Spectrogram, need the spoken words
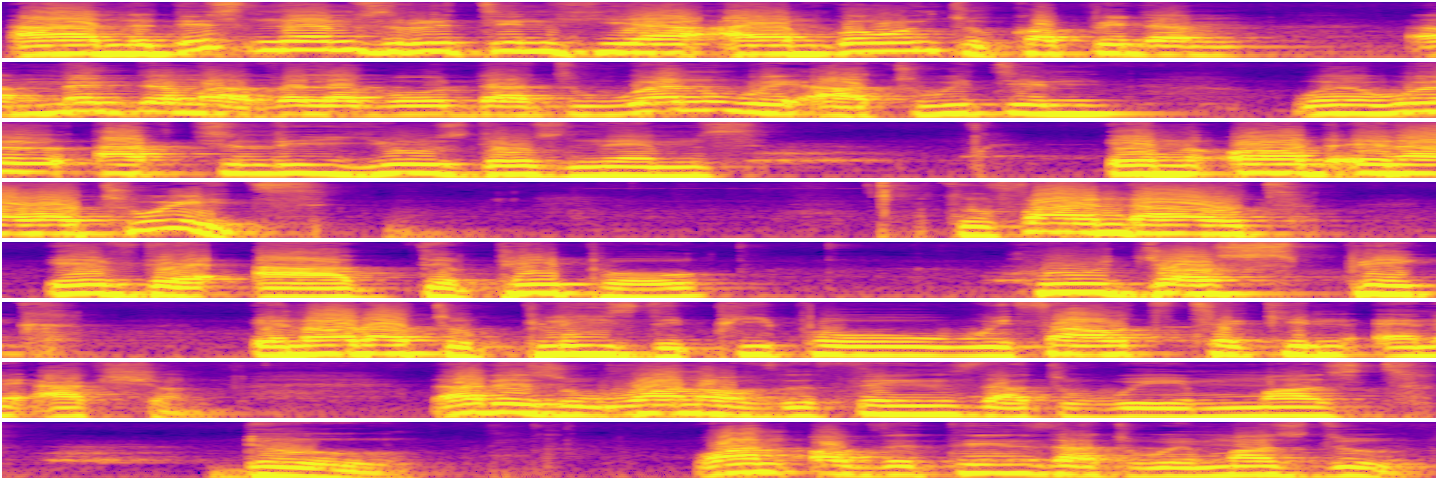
And these names written here, I am going to copy them and make them available that when we are tweeting, we will actually use those names in, in our tweets to find out if they are the people who just speak in order to please the people without taking any action. That is one of the things that we must do. One of the things that we must do.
